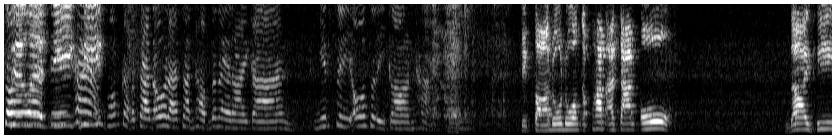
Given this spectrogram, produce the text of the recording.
สวัสดีครับพบกับอาจารย์โอและอาจารย์ท็อปในรายการยิปซีโอสริกรค่ะอืมติดต่อดูดวงกับท่านอาจารย์โอ ได้ที่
